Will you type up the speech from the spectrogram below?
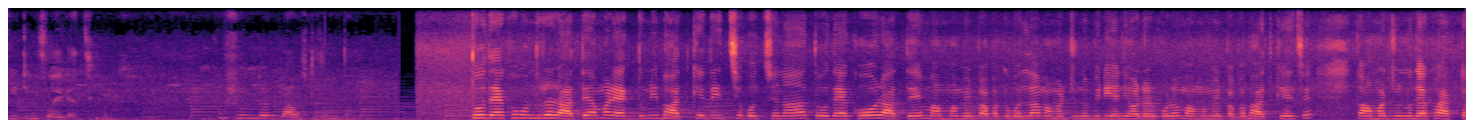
ফিটিংস হয়ে গেছে। খুব সুন্দর ব্লাউজটা জানো তো দেখো বন্ধুরা, রাতে আমার একদমই ভাত খেতে ইচ্ছে করছে না। তো দেখো রাতে মাম্মামের পাপাকে বললাম, আমার জন্য বিরিয়ানি অর্ডার করো। মাম্মামের পাপা ভাত খেয়েছে। তো আমার জন্য দেখো একটা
